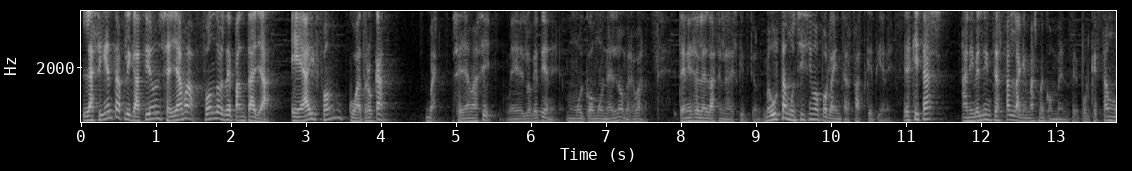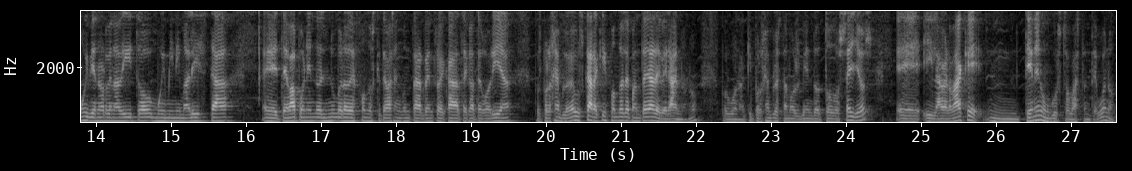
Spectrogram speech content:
La siguiente aplicación se llama Fondos de pantalla e iPhone 4K. Bueno, se llama así, es lo que tiene, muy común el nombre, bueno. Tenéis el enlace en la descripción. Me gusta muchísimo por la interfaz que tiene. Es quizás a nivel de interfaz la que más me convence, porque está muy bien ordenadito, muy minimalista, eh, te va poniendo el número de fondos que te vas a encontrar dentro de cada categoría. Pues por ejemplo, voy a buscar aquí fondos de pantalla de verano, ¿no? Pues bueno, aquí por ejemplo estamos viendo todos ellos eh, y la verdad que mm, tienen un gusto bastante bueno.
